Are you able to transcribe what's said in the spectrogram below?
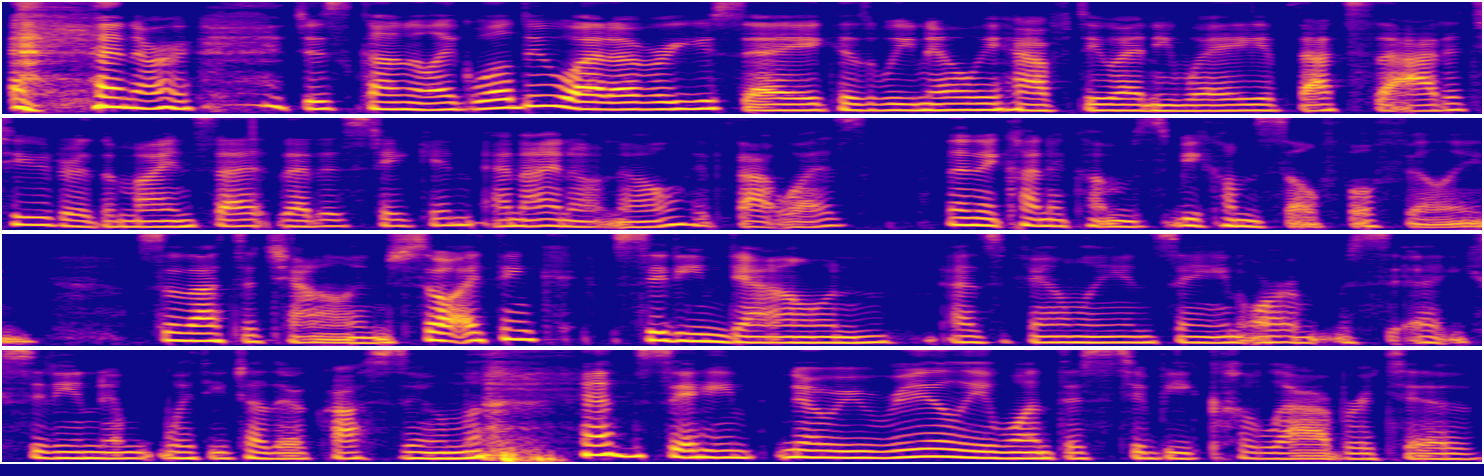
and are just kind of like we'll do whatever you say because we know we have to anyway if that's the attitude or the mindset that is taken and i don't know if that was then it kind of comes becomes self-fulfilling. So that's a challenge. So i think sitting down as a family and saying or uh, sitting with each other across zoom and saying no we really want this to be collaborative.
